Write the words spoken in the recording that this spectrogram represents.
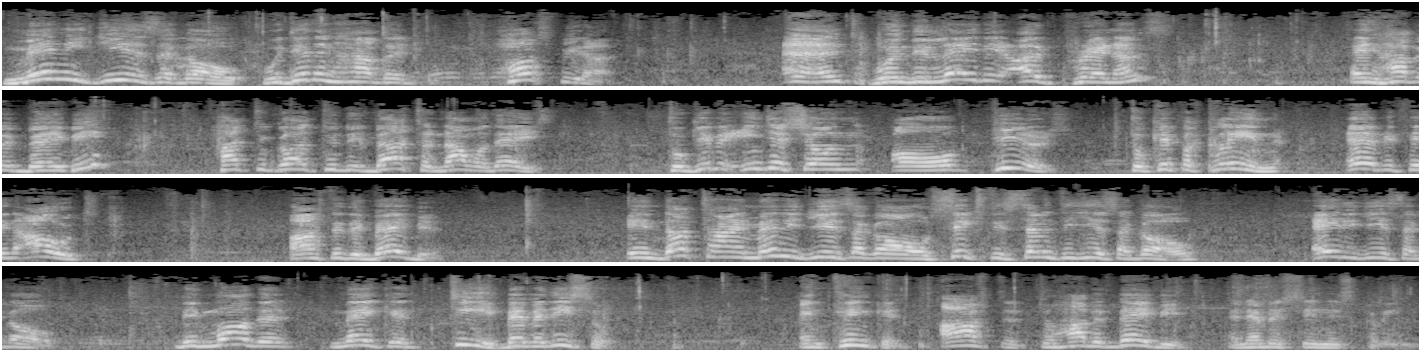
Many years ago, we didn't have a hospital. And when the lady are pregnant and have a baby, had to go to the doctor nowadays to give an injection of pills to keep it clean, everything out after the baby. In that time, many years ago, 60, 70 years ago, 80 years ago, the mother make a tea, bebedizo, and drink it after to have a baby, and everything is clean.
